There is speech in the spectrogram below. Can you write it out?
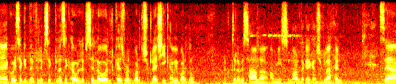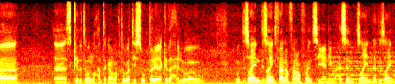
آه كويسة جدا في اللبس الكلاسيك أو اللبس اللي هو الكاجوال برضو شكلها شيك قوي برضو. أنا كنت لابسها على قميص النهاردة كده كان شكلها حلو. ساعة آه skeleton وحتى كمان مكتوبة تيسو بطريقة كده حلوة و... وال design design فعلا فعلا فرنسي. يعني بحس إن ال design ده design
